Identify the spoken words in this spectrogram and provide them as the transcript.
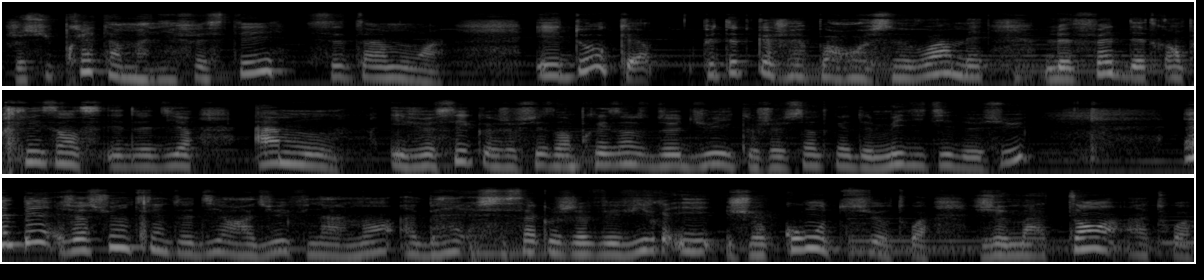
je suis prête à manifester, c'est à moi. Et donc, peut-être que je ne vais pas recevoir, mais le fait d'être en présence et de dire amour, et je sais que je suis en présence de Dieu et que je suis en train de méditer dessus, eh bien, je suis en train de dire à Dieu finalement, eh bien, c'est ça que je vais vivre et je compte sur toi. Je m'attends à toi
